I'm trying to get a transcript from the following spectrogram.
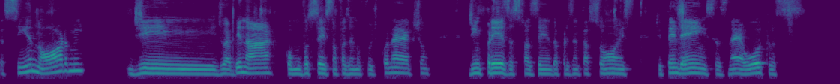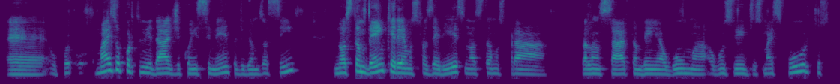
assim enorme de, de webinar, como vocês estão fazendo no Food Connection, de empresas fazendo apresentações de tendências, né? Outros é, mais oportunidade de conhecimento, digamos assim. Nós também queremos fazer isso. Nós estamos para lançar também alguma, alguns vídeos mais curtos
